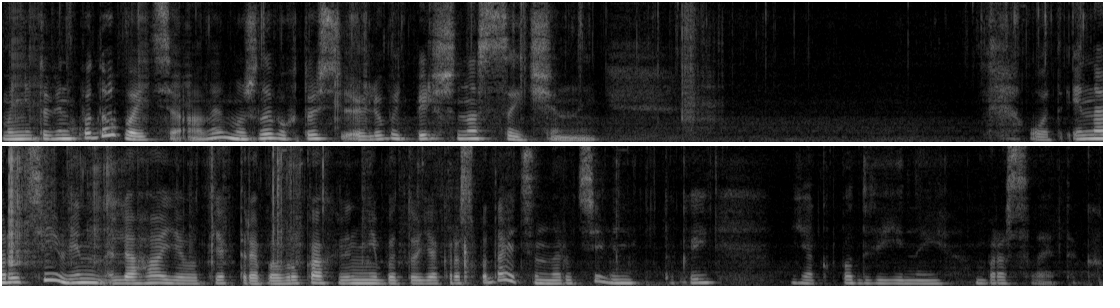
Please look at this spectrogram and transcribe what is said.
Мені то він подобається, але, можливо, хтось любить більш насичений. От, і на руці він лягає, от як треба. В руках він нібито як розпадається, на руці він такий, як подвійний браслетик.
